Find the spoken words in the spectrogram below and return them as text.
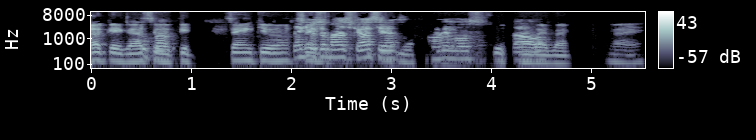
Okay, gracias a ti. Thank you. Thank you so much. Gracias. Nos vemos. Bye bye. Bye.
